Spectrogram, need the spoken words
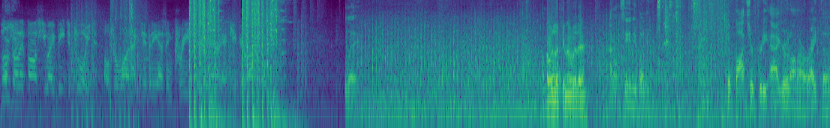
Hostile advanced UAV deployed. Ultra One, activity has increased in the area. Keep your eyes open. Play. I'm Oh, We're looking over there. I don't see anybody. The bots are pretty aggroed on our right, though.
